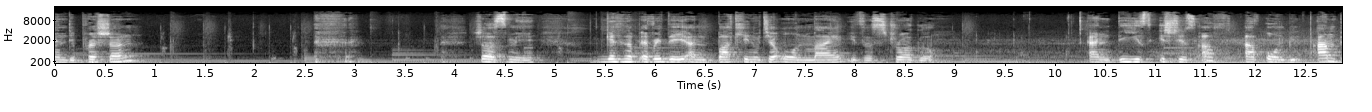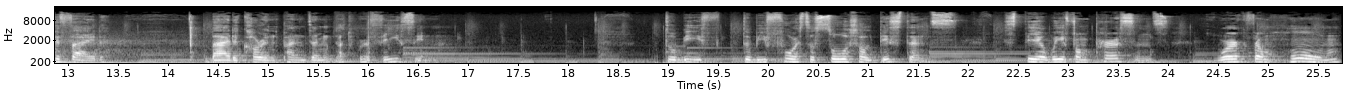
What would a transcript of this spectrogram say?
and depression, trust me, getting up every day and battling with your own mind is a struggle and these issues have, have only been amplified by the current pandemic that we're facing. To be, to be forced to social distance, stay away from persons, work from home,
